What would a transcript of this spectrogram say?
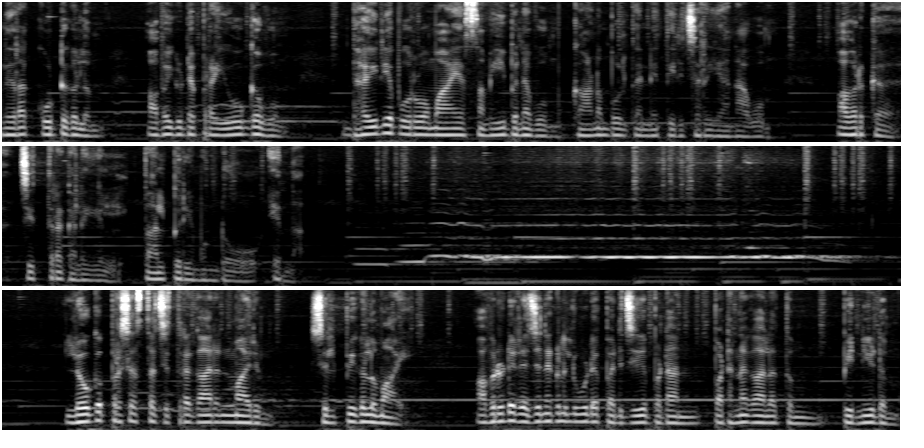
നിറക്കൂട്ടുകളും അവയുടെ പ്രയോഗവും ധൈര്യപൂർവമായ സമീപനവും കാണുമ്പോൾ തന്നെ തിരിച്ചറിയാനാവും. അവർക്ക് ചിത്രകലയിൽ താല്പര്യമുണ്ടോ എന്ന്. ലോകപ്രശസ്ത ചിത്രകാരന്മാരും ശില്പികളുമായി അവരുടെ രചനകളിലൂടെ പരിചയപ്പെടാൻ പഠനകാലത്തും പിന്നീടും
